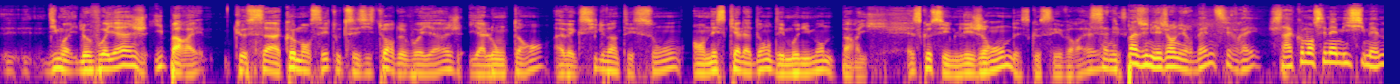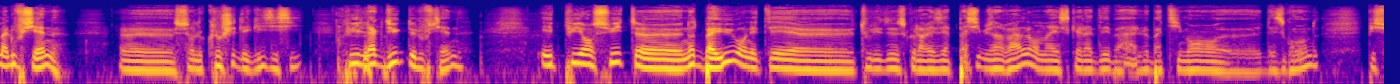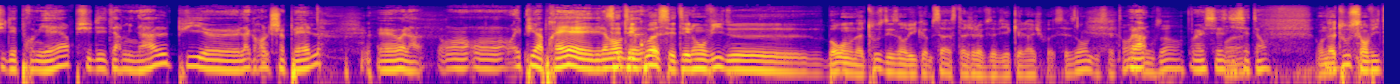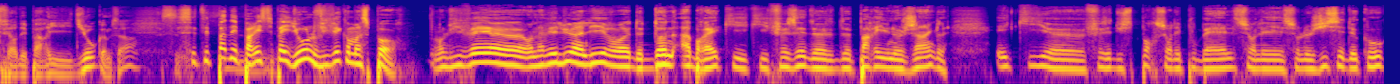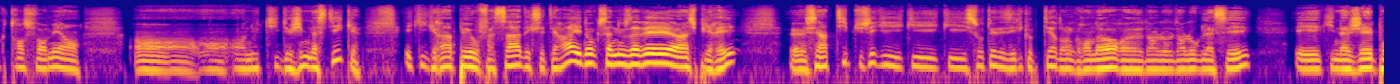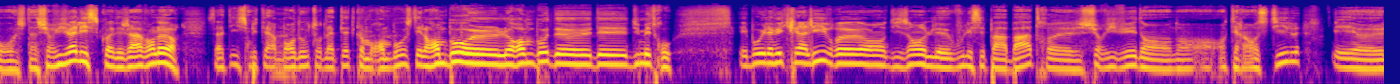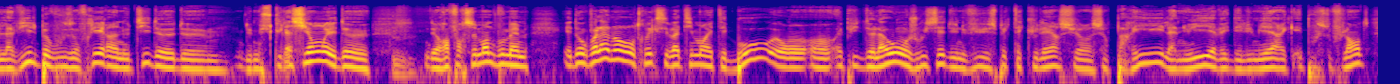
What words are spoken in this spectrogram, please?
dis-moi, le voyage, il paraît que ça a commencé, toutes ces histoires de voyage, il y a longtemps, avec Sylvain Tesson, en escaladant des monuments de Paris. Est-ce que c'est une légende? Est-ce que c'est vrai? Ça n'est pas une légende urbaine, c'est vrai. Ça a commencé même ici même, à Louvciennes, euh, sur le clocher de l'église ici, puis l'aqueduc de Louvciennes. Et puis ensuite, euh, notre bahut, on était euh, tous les deux scolarisés à Passy-Buzinval. On a escaladé bah, le bâtiment euh, des secondes, puis celui des premières, puis celui des terminales, puis la grande chapelle. voilà. On, on... Et puis après, évidemment. C'était de... quoi? C'était l'envie de. Bon, on a tous des envies comme ça. À cet âge-là, vous aviez quel âge quoi? 16 ans, 17 ans Voilà. comme ça? Ouais, 16, 17 ans. On a tous envie de faire des paris idiots comme ça. C'était pas des paris, c'était pas idiot, on le vivait comme un sport. On vivait, euh, on avait lu un livre de Don Abray qui, qui faisait de, de, Paris une jungle et qui euh, faisait du sport sur les poubelles, sur, les, sur le JC de coke transformé en, en, en, outil de gymnastique et qui grimpait aux façades, etc. Et donc ça nous avait inspiré. Euh, C'est un type, tu sais, qui, qui, qui, sautait des hélicoptères dans le Grand Nord, euh, dans l'eau glacée et qui nageait pour c'est un survivaliste quoi déjà avant l'heure. Ça il se mettait un bandeau autour de la tête comme Rambo. C'était le Rambo euh, le Rambo de, de, du métro. Et bon il avait écrit un livre euh, en disant le, vous laissez pas abattre euh, survivez dans, dans, en terrain hostile et la ville peut vous offrir un outil de, de, de musculation et de, de renforcement de vous-même et donc voilà non on trouvait que ces bâtiments étaient beaux. On, on, et puis de là-haut on jouissait d'une vue spectaculaire sur, sur Paris la nuit avec des lumières époustouflantes.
